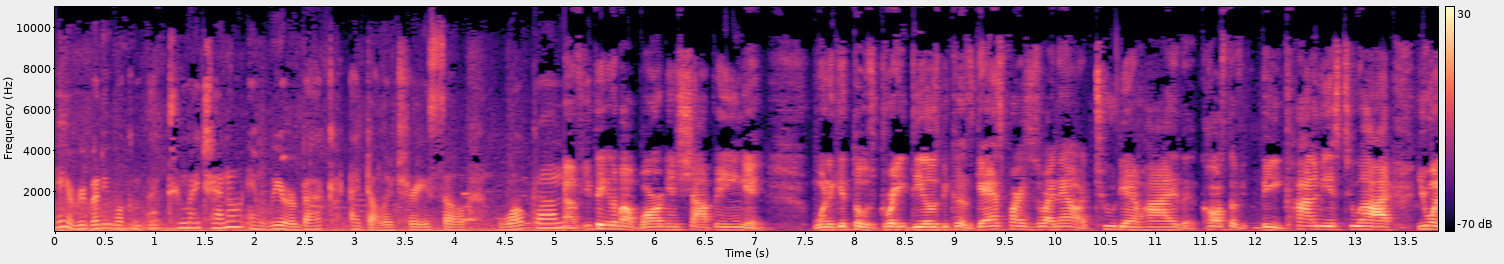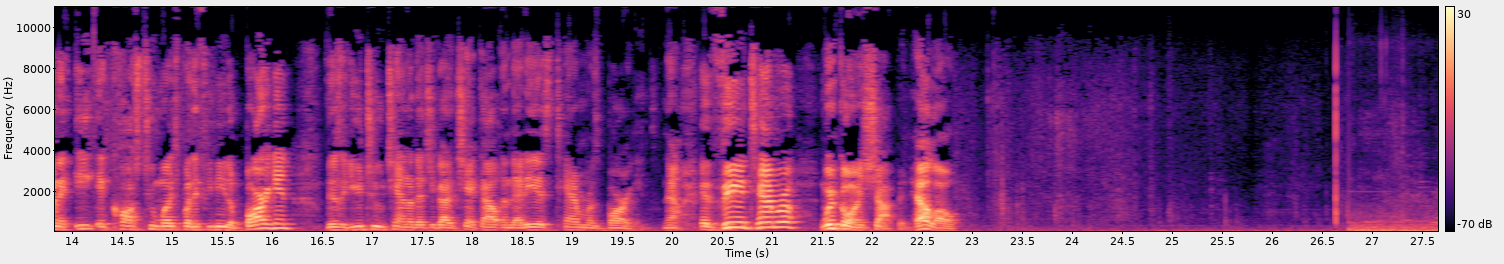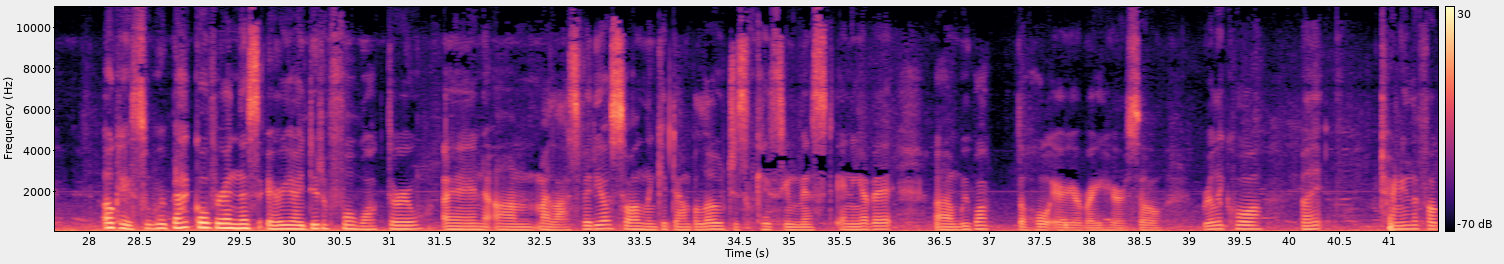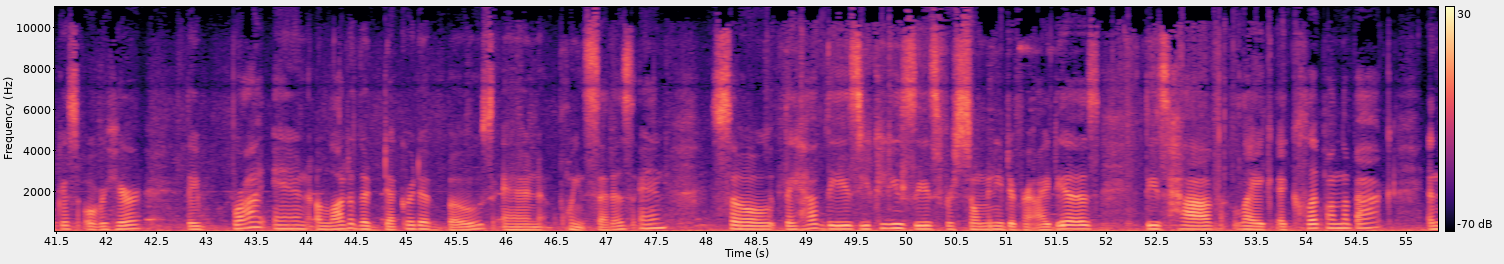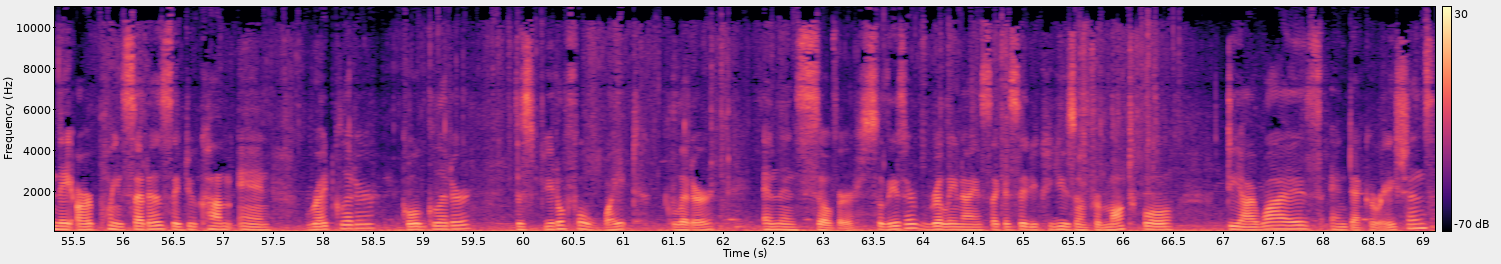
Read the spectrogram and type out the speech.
Hey everybody, welcome back to my channel and we are back at Dollar Tree. So welcome. Now, if you're thinking about bargain shopping and want to get those great deals because gas prices right now are too damn high, the cost of the economy is too high, you want to eat, it costs too much, but if you need a bargain, there's a YouTube channel that you got to check out and that is Tamara's Bargains. Now, and then Tamara, we're going shopping. Hello. Okay, so we're back over in this area. I did a full walkthrough in um, my last video, so I'll link it down below just in case you missed any of it. Um, we walked the whole area right here, so really cool. But turning the focus over here, they brought in a lot of the decorative bows and poinsettias in. So they have these, you could use these for so many different ideas. These have like a clip on the back and they are poinsettias. They do come in red glitter, gold glitter, this beautiful white glitter, and then silver. So these are really nice. Like I said, you could use them for multiple DIYs and decorations.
